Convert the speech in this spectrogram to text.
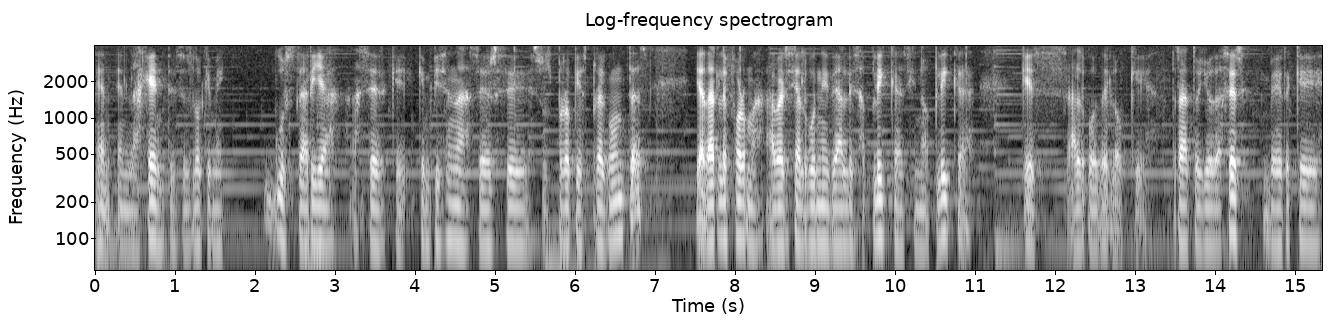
en, la gente. Eso es lo que me gustaría hacer, que, que, empiecen a hacerse sus propias preguntas y a darle forma, a ver si alguna idea les aplica, si no aplica, que es algo de lo que trato yo de hacer, ver qué,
